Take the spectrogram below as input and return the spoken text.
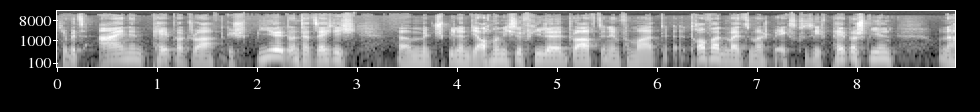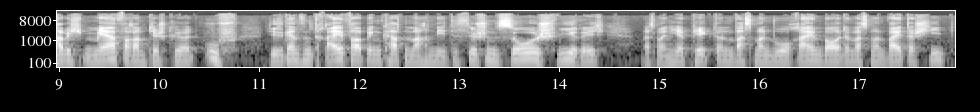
Ich habe jetzt einen Paper Draft gespielt und tatsächlich äh, mit Spielern, die auch noch nicht so viele Drafts in dem Format äh, drauf hatten, weil sie zum Beispiel exklusiv Paper spielen. Und da habe ich mehrfach am Tisch gehört, uff, diese ganzen dreifarbigen Karten machen die Decisions so schwierig, was man hier pickt und was man wo reinbaut und was man weiter schiebt.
